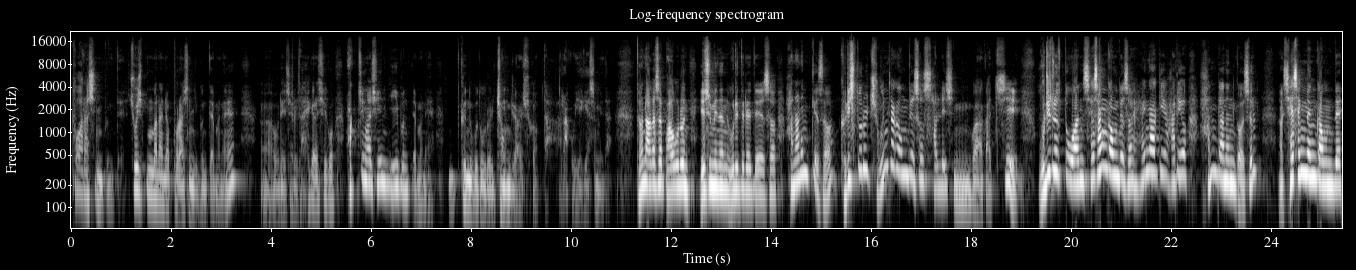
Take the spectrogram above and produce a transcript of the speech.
부활하신 분 때, 죽으실 뿐만 아니라 부활하신 이분 때문에 어, 우리의 죄를 다 해결하시고 확증하신 이분 때문에 그 누구도 우리를 정죄할 수가 없다라고 얘기했습니다. 더 나아가서 바울은 예수 믿는 우리들에 대해서 하나님께서 그리스도를 죽은 자 가운데서 살리심과 같이 우리를 또한 세상 가운데서 행하게 하려 한다는 것을 어, 새 생명 가운데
